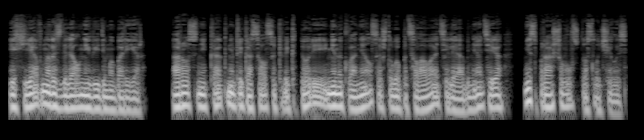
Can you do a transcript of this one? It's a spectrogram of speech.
Их явно разделял невидимый барьер. А Рос никак не прикасался к Виктории, не наклонялся, чтобы поцеловать или обнять ее, не спрашивал, что случилось.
